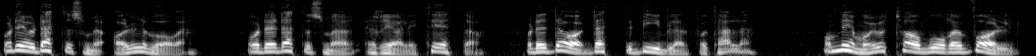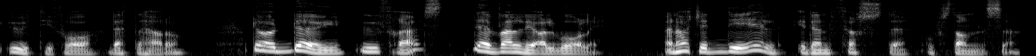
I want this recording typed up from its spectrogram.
Og det er jo dette som er alvoret. Og det er dette som er realiteter. Og det er da dette Bibelen forteller. Og vi må jo ta våre valg ut ifra dette her, da. Da å ufrelst, det er veldig alvorlig. En har ikke del i den første oppstandelse.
